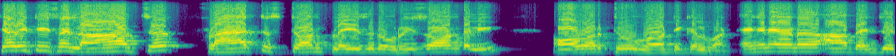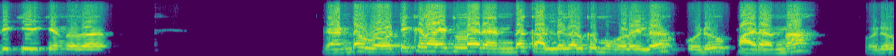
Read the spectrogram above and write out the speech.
Here it is a large flat stone placed horizontally over two vertical one എങ്ങനെയാണ് ആ ബെഞ്ച് ഒരുക്കിയിരിക്കുന്നത്? രണ്ട് വേർട്ടിക്കൽ ആയിട്ടുള്ള രണ്ട് കല്ലുകൾക്ക് മുകളിൽ ഒരു പരന്ന ഒരു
